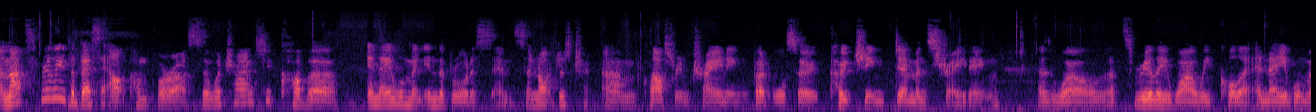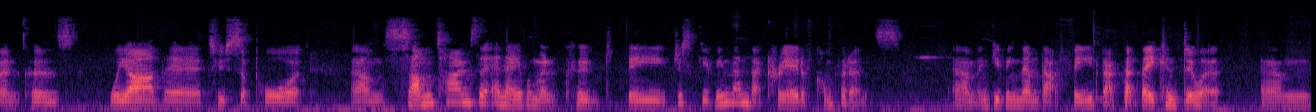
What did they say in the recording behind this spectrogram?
And that's really the best outcome for us. So we're trying to cover enablement in the broader sense. So not just um, classroom training, but also coaching, demonstrating as well. That's really why we call it enablement because we are there to support. Um, sometimes the enablement could be just giving them that creative confidence um, and giving them that feedback that they can do it. Um,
